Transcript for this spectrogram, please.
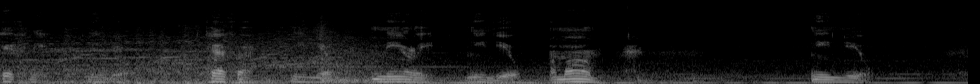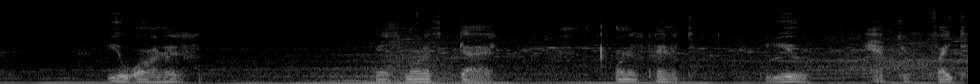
Tiffany need you. Teffa need you. Nearly need you. My mom need you. You are the, smartest guy on this planet. You have to fight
